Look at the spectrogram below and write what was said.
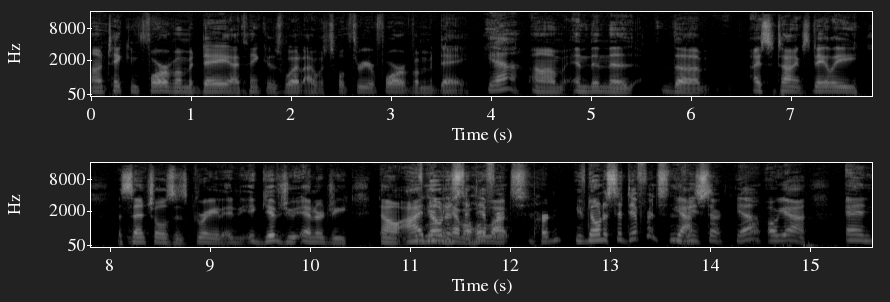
uh, taking four of them a day, I think is what I was told, three or four of them a day. yeah. Um, and then the the Isotonix daily essentials is great. It, it gives you energy. Now I You've didn't noticed have a whole difference? lot. Pardon? You've noticed a difference you Yes. start. Yeah. Oh yeah, and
